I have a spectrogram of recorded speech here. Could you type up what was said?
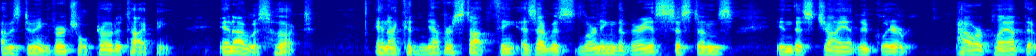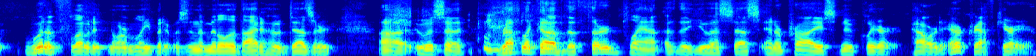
I was doing virtual prototyping and I was hooked. And I could never stop think as I was learning the various systems in this giant nuclear power plant that would have floated normally, but it was in the middle of the Idaho desert. Uh, it was a replica of the third plant of the USS Enterprise nuclear powered aircraft carrier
